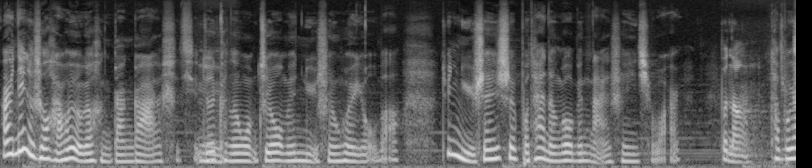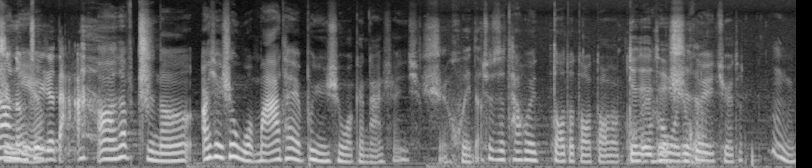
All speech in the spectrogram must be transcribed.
而且那个时候还会有个很尴尬的事情，就是嗯。可能我们只有我们女生会有吧，就女生是不太能够跟男生一起玩的，不能，她不让你只能追着打，啊，她只能，而且是我妈，她也不允许我跟男生一起玩，是会的，就是她会叨叨叨叨叨叨，对对对然后我就会觉得，嗯，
